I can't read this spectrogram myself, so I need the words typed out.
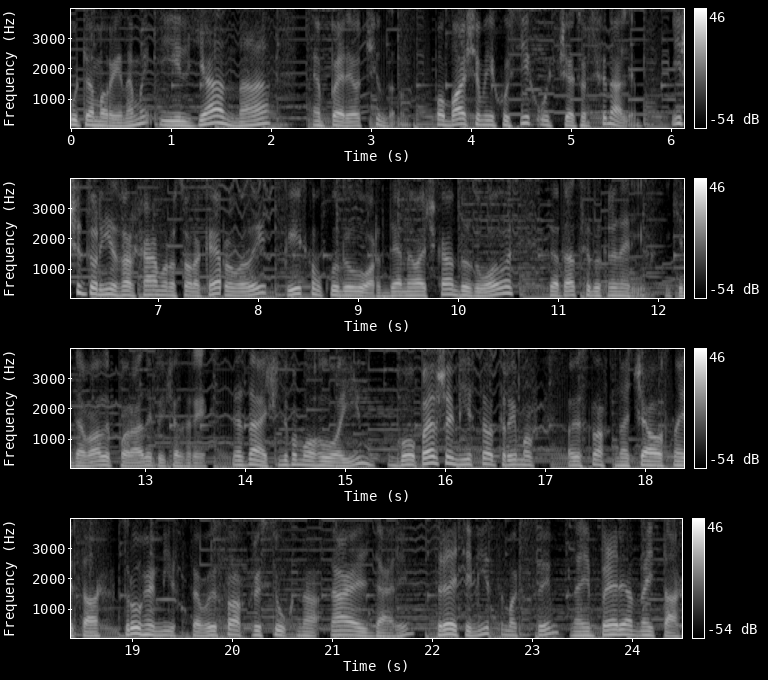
ультрамаринами і Ілья на Imperial Children's. Побачимо їх усіх у четвертьфіналі. Інший турнір з Вархаммеру 40 провели в київському клубі Лор, де новачкам дозволилось звертатися до тренерів, які давали поради під час гри. Не знаю, чи допомогло їм, бо перше місце отримав Владислав на Чаос Найтах, друге місце Владислав Крисюк на Наельдарі, третє місце Максим на Імперія Найтах.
